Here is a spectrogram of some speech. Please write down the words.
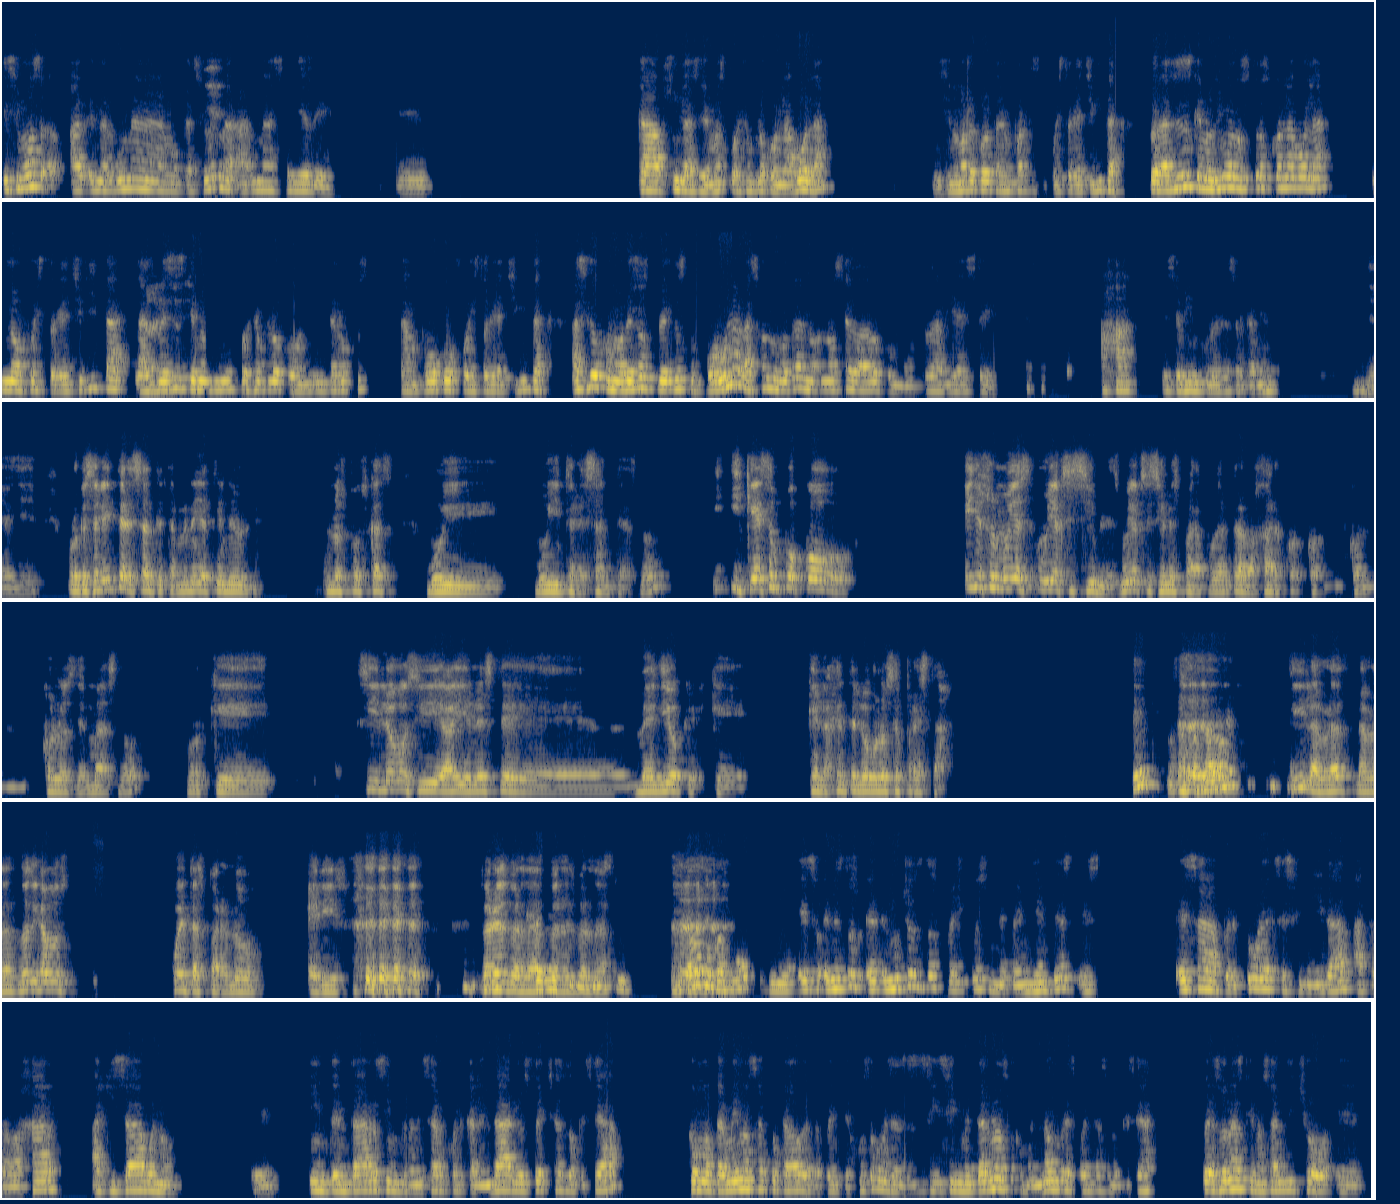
hicimos a- en alguna ocasión una, una serie de eh, cápsulas y demás, por ejemplo, con la bola. Y si no me recuerdo, también participó Historia Chiquita. Pero las veces que nos vimos nosotros con la bola, no fue Historia Chiquita. Las Ay, veces que nos vimos, por ejemplo, con Interruptus, tampoco fue Historia Chiquita. Ha sido como de esos proyectos que por una razón u otra no, no se ha dado como todavía ese, ajá, ese vínculo, ese acercamiento. ya, ya. porque sería interesante, también ella tiene un- unos podcasts muy, muy interesantes, ¿no? Y, y que es un poco, ellos son muy, muy accesibles, muy accesibles para poder trabajar con, con, con, con los demás, ¿no? Porque sí, luego sí hay en este medio que, que, que la gente luego no se presta. ¿Sí? ¿Nos ha pasado? Sí, la verdad, la verdad, no digamos cuentas para no herir, pero es verdad, pero es verdad. Vamos a encontrar que eso, en, estos, en muchos de estos proyectos independientes es esa apertura, accesibilidad a trabajar, a quizá, bueno, eh, intentar sincronizar con calendarios, fechas, lo que sea, como también nos ha tocado de repente, justo como dices, sí, sin meternos como en nombres, cuentas, lo que sea, personas que nos han dicho, eh,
